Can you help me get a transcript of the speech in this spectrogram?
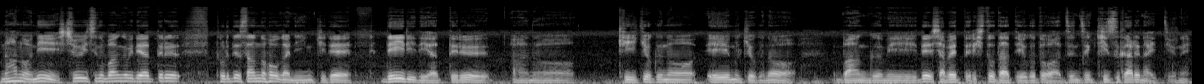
なのに、週一の番組でやってる鳥出さんの方が人気で、デイリーでやってる、あの、キー局の AM 局の番組で喋ってる人だっていうことは全然気づかれないっていうね。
